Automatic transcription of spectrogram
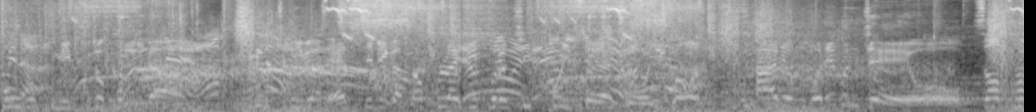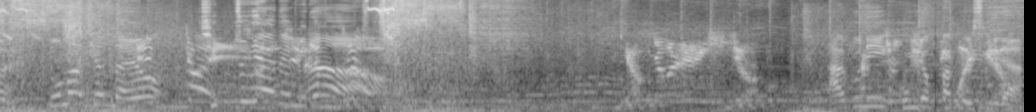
끝났습니다. 공급품이 부족합니다. 지금쯤이면 SCB가 서플라이 디포를 짓고 있어야죠. 이건 사령관의 문제예요. 서플 또 막혔나요? 집중해야 됩니다. 명령을 내리시죠. 아군이 공격받고 있습니다.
